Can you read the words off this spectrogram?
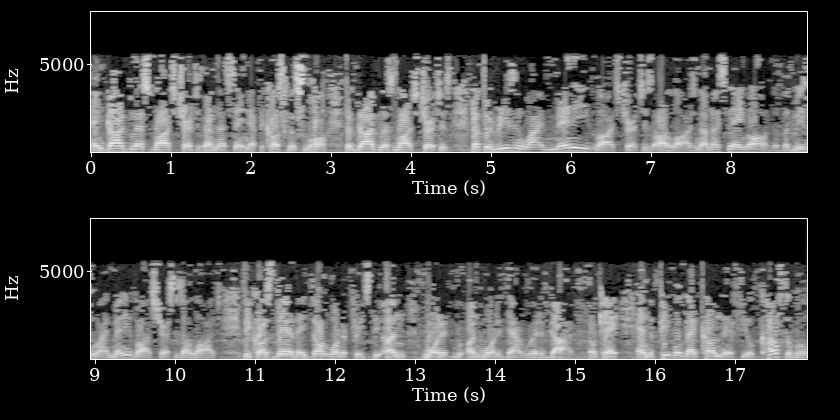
And God bless large churches. I'm not saying that because the small, but God bless large churches. But the reason why many large churches are large, and I'm not saying all of them, but the reason why many large churches are large, because there they don't want to preach the unwatered, unwatered down Word of God. Okay, and the people that come there feel comfortable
